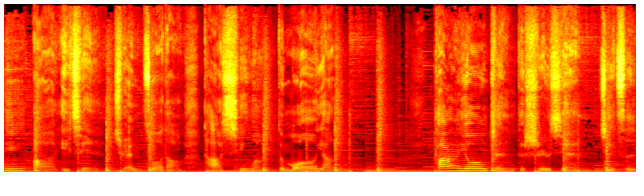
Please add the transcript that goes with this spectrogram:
你把一切全做到他希望的模样，他用真的实现几次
